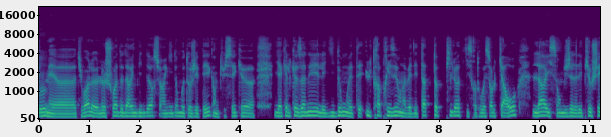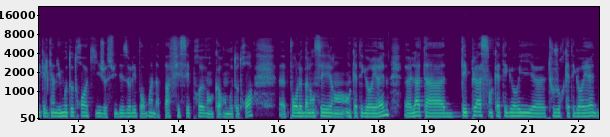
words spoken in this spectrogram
mmh. mais tu vois, le, choix de Darin Binder sur un guidon MotoGP, quand tu sais que il y a quelques années, les guidons étaient ultra prisés, on avait des tas de top pilotes qui se retrouvaient sur le carreau, là ils sont obligés d'aller piocher quelqu'un du Moto 3 qui, je suis désolé pour moi, n'a pas fait ses preuves encore en Moto 3 euh, pour le balancer en, catégorie reine. Euh, là, tu as des places en catégorie, euh, toujours catégorie reine,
